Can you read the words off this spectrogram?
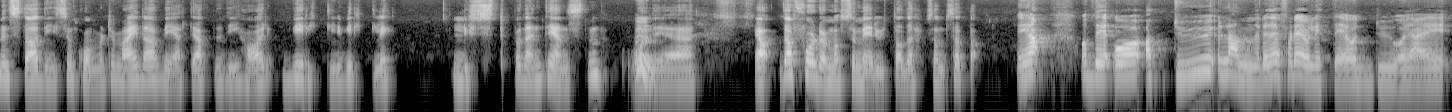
Mens da de som kommer til meg, da vet jeg at de har virkelig, virkelig lyst på den tjenesten. Og Mm. det Ja, da får de også mer ut av det, sånn sett, da. Ja, og det og at du lander i det, for det er jo litt det og du og jeg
